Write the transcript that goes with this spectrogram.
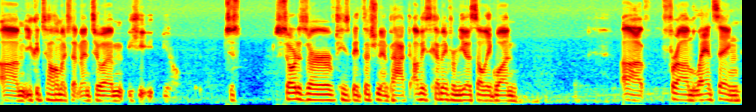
Um, you could tell how much that meant to him. He, you know, just so deserved. He's made such an impact. Obviously, coming from USL League One, uh, from Lansing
